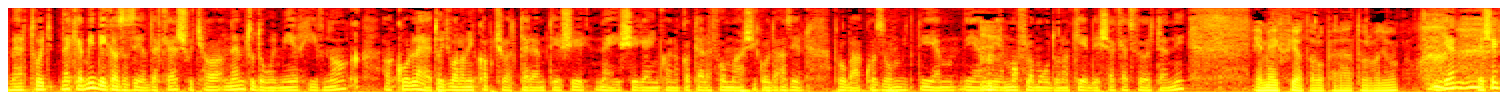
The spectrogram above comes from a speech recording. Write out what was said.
Mert hogy nekem mindig az az érdekes, hogyha nem tudom, hogy miért hívnak, akkor lehet, hogy valami kapcsolatteremtési nehézségeink vannak a telefon másik oldalán, azért próbálkozom itt ilyen, ilyen, ilyen mafla módon a kérdéseket föltenni. Én még fiatal operátor vagyok. Igen? És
